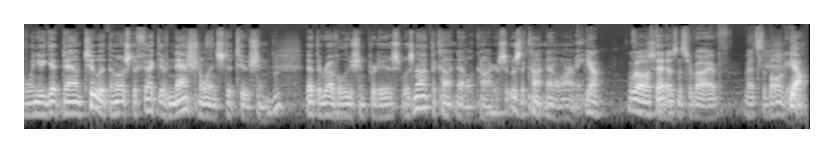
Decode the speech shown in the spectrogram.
when you get down to it, the most effective national institution mm-hmm. that the revolution produced was not the Continental Congress; it was the Continental Army. Yeah. Well, if so, that doesn't survive, that's the ballgame. Yeah,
